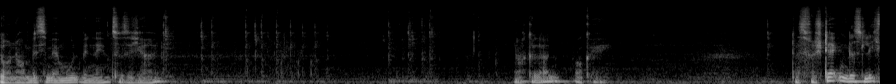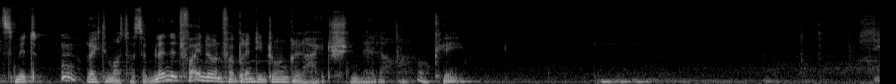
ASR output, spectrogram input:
So, noch ein bisschen mehr Mut mitnehmen zur Sicherheit. Nachgeladen? Okay. Das Verstärken des Lichts mit rechte Maustaste blendet Feinde und verbrennt die Dunkelheit schneller. Okay. Sie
